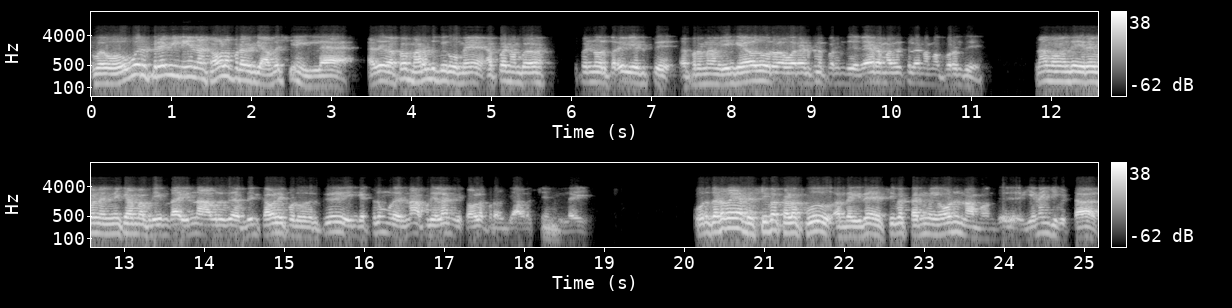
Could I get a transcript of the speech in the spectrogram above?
ஒவ்வொரு பிறவிலையும் நான் கவலைப்பட வேண்டிய அவசியம் இல்லை. அது அப்ப மறந்து போயிடுவோமே அப்ப நம்ம இப்ப இன்னொரு பிறவி எடுத்து அப்புறம் நான் எங்கேயாவது ஒரு ஒரு இடத்துல பிறந்து வேற மதத்துல நம்ம பிறந்து நாம வந்து இறைவனை நினைக்காம அப்படி இருந்தா என்ன ஆகுறது அப்படின்னு கவலைப்படுவதற்கு இங்க திருமுறைன்னா அப்படியெல்லாம் நீங்க கவலைப்பட வேண்டிய அவசியம் இல்லை. ஒரு தடவை அந்த சிவ கலப்பு அந்த இதை சிவத்தன்மையோடு நாம் வந்து இணங்கி விட்டால்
